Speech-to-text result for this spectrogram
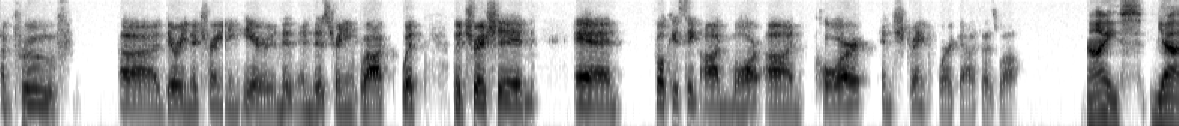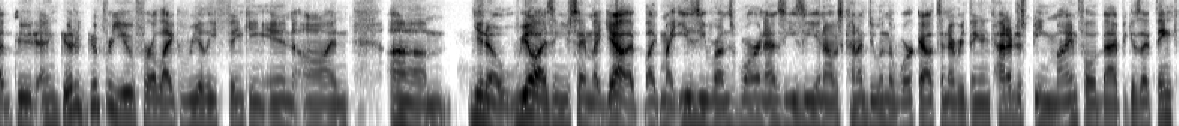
improve uh, during the training here in this, in this training block with nutrition and focusing on more on core and strength workouts as well. Nice. Yeah, dude. And good good for you for like really thinking in on um, you know, realizing you're saying like, yeah, like my easy runs weren't as easy and I was kind of doing the workouts and everything and kind of just being mindful of that because I think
